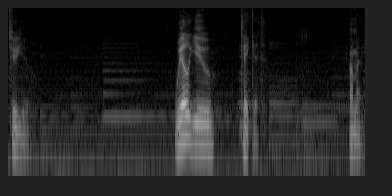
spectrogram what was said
to you. Will you take it? Amen.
